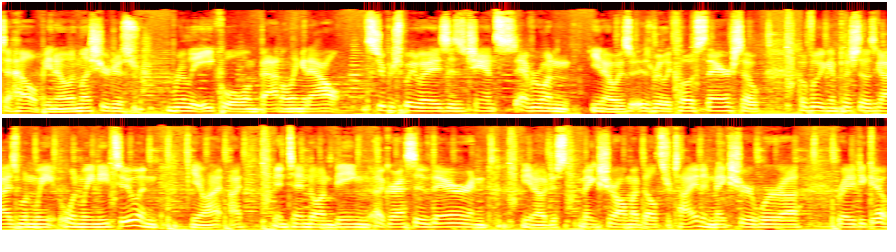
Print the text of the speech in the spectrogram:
to help. You know, unless you're just really equal and battling it out. Super speedways is a chance. Everyone you know is, is really close there. So hopefully we can push those guys when we when we need to. And you know, I, I intend on being aggressive there and you know just make sure all my belts are tight and make sure we're uh, ready to go.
